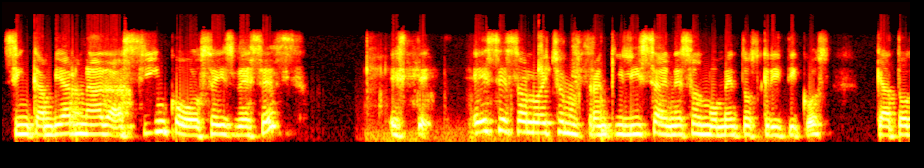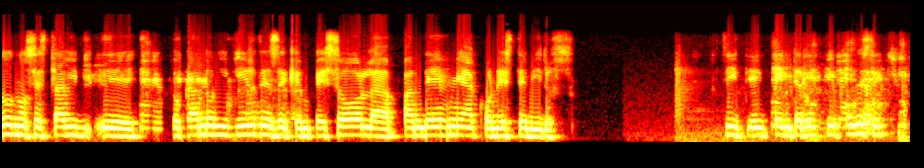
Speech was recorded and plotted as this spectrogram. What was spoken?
sin cambiar nada, cinco o seis veces, este, ese solo hecho nos tranquiliza en esos momentos críticos que a todos nos está eh, tocando vivir desde que empezó la pandemia con este virus. Sí, te, interrumpí, puedes seguir.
